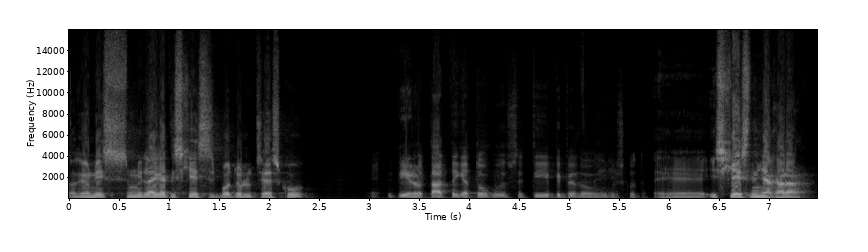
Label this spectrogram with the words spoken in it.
ο Διονύσης μιλάει για τις σχέσεις Μπότο Λουτσέσκου. διερωτάται για το σε τι επίπεδο βρίσκονται. Ε, η σχέση είναι μια χαρά.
